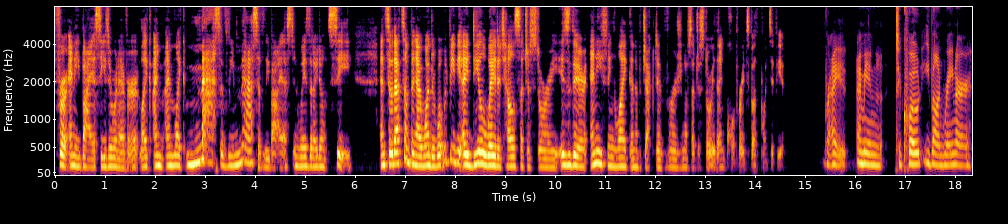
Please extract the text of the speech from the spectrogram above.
for any biases or whatever, like I'm I'm like massively, massively biased in ways that I don't see. And so that's something I wonder what would be the ideal way to tell such a story? Is there anything like an objective version of such a story that incorporates both points of view? Right. I mean, to quote Yvonne Rainer,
